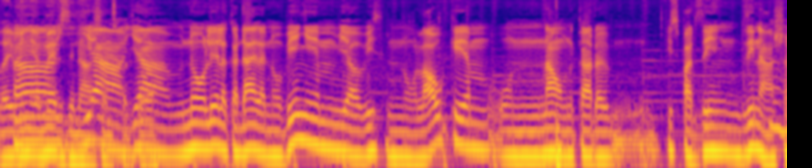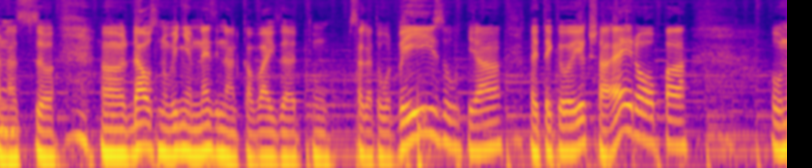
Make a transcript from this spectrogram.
lai viņiem ir zināšanas. Jā, jā, no lielākā daļa no viņiem jau visi no laukiem un nav nekāda vispār zin, zināšanas. Mm -hmm. Daudz no viņiem nezinātu, ka vajadzētu sagatavot vīzu, jā, lai tiktu iekšā Eiropā. Un,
